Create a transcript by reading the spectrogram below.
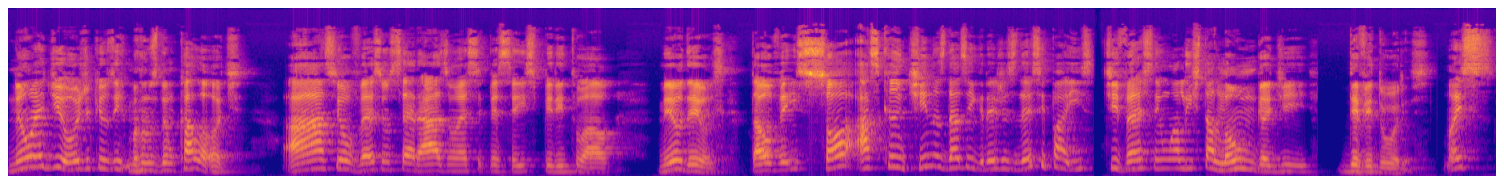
não é de hoje que os irmãos dão calote. Ah, se houvesse um Serasa, um SPC espiritual. Meu Deus, talvez só as cantinas das igrejas desse país tivessem uma lista longa de devedores. Mas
